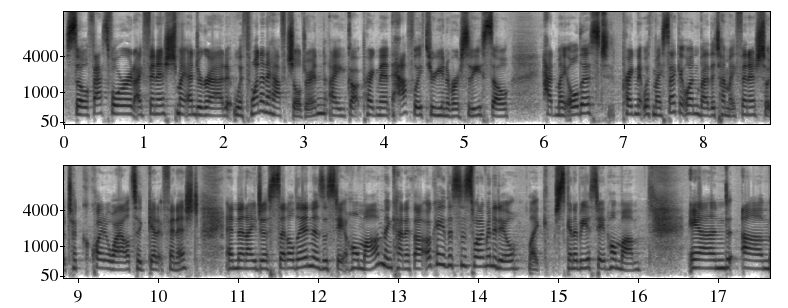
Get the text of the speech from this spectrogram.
so fast forward i finished my undergrad with one and a half children i got pregnant halfway through university so had my oldest pregnant with my second one by the time i finished so it took quite a while to get it finished and then i just settled in as a stay-at-home mom and kind of thought okay this is what i'm going to do like just going to be a stay-at-home mom and um,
